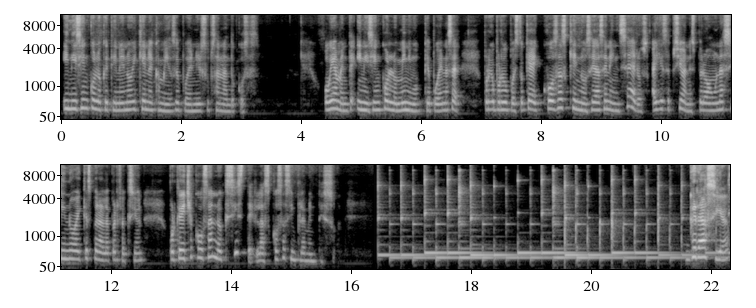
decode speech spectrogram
Inicien con lo que tienen hoy que en el camino se pueden ir subsanando cosas. Obviamente inicien con lo mínimo que pueden hacer, porque por supuesto que hay cosas que no se hacen en ceros, hay excepciones, pero aún así no hay que esperar la perfección, porque dicha cosa no existe, las cosas simplemente son. Gracias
